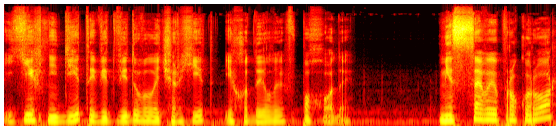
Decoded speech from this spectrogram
їхні діти відвідували Чергіт і ходили в походи. Місцевий прокурор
